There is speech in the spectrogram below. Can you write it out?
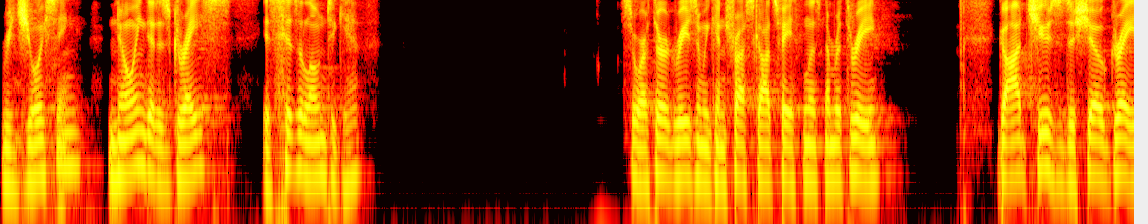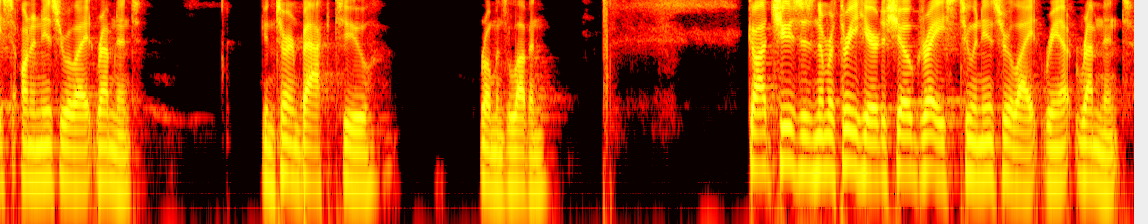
Rejoicing, knowing that his grace is his alone to give? So, our third reason we can trust God's faithfulness, number three, God chooses to show grace on an Israelite remnant. You can turn back to Romans 11. God chooses, number three here, to show grace to an Israelite remnant.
